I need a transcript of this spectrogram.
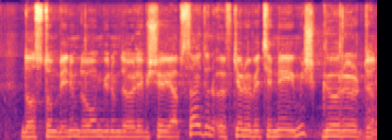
Dostum benim doğum günümde öyle bir şey yapsaydın öfke nöbeti neymiş görürdün.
